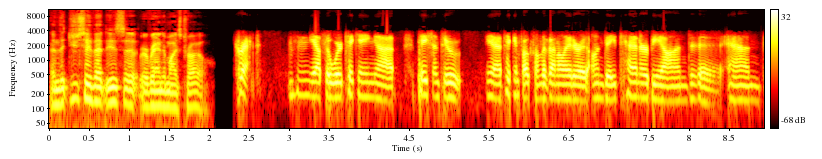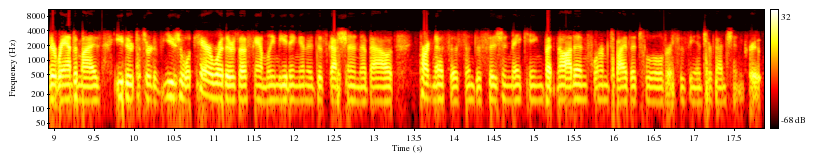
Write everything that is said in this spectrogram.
And did you say that is a, a randomized trial? Correct. Mm-hmm. Yeah. So we're taking uh, patients who yeah, taking folks on the ventilator on day 10 or beyond, uh, and they're randomized either to sort of usual care where there's a family meeting and a discussion about prognosis and decision making, but not informed by the tool versus the intervention group,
